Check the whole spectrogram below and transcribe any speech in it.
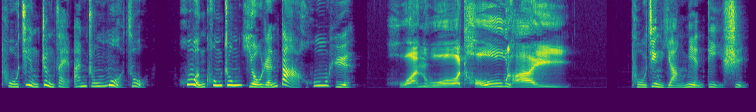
普净正在庵中默坐，忽闻空中有人大呼曰：“还我头来！”普净仰面地视，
